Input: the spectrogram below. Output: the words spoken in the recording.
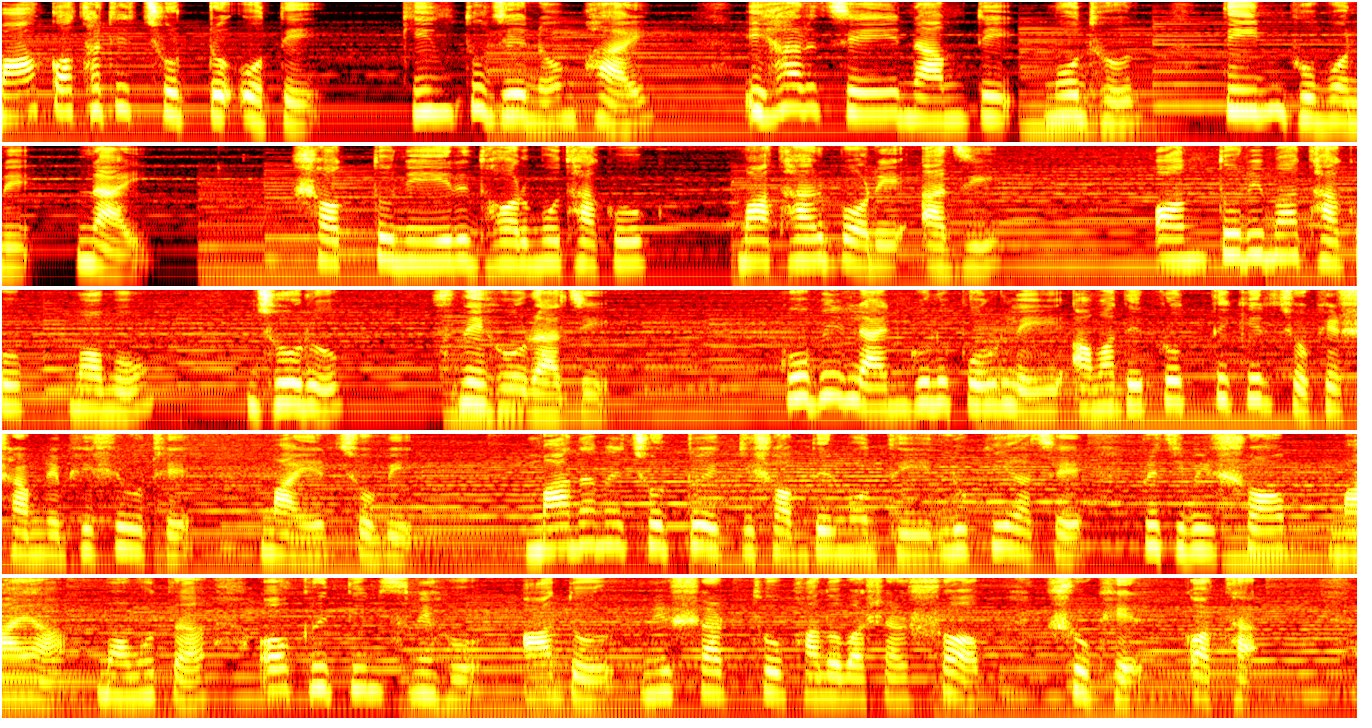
মা কথাটি ছোট্ট ওতে, কিন্তু যেন ভাই, ইহার চেয়ে নামটি মধুর, তিন ভুবনে নাই। সত্যনের ধর্ম থাকুক, মাথার পরে আজি। অন্তরিমা থাকুক মম, ঝরুক স্নেহরাজি কবির লাইনগুলো পড়লেই আমাদের প্রত্যেকের চোখের সামনে ভেসে ওঠে মায়ের ছবি। মা নামের ছোট্ট একটি শব্দের মধ্যেই লুকিয়ে আছে পৃথিবীর সব মায়া, মমতা, অকৃত্রিম স্নেহ, আদর, নিঃস্বার্থ ভালোবাসার সব সুখের কথা।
